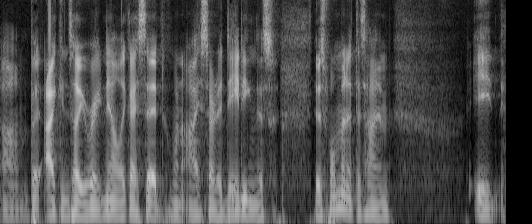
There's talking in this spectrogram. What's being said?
Um, but I can tell you right now, like I said, when I started dating this this woman at the time, it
